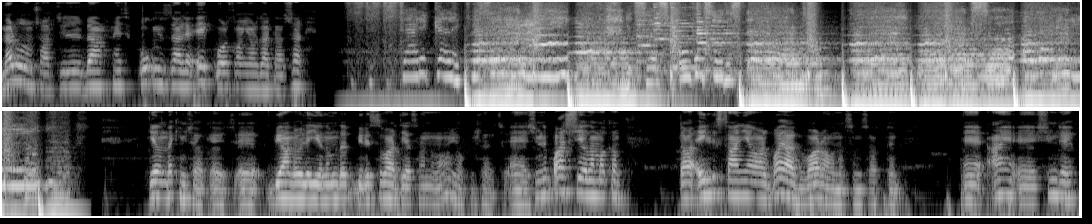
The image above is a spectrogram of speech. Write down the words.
Merhaba Saatçılı ben Ahmet. Bugün sizlerle Egg Wars oynuyoruz arkadaşlar. Yanımda kimse yok. Evet. e, bir an öyle yanımda birisi var diye sandım ama yokmuş evet. E, şimdi başlayalım bakın. Daha 50 saniye var. Bayağı bir var anasını sattım. E, ay, e, şimdi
